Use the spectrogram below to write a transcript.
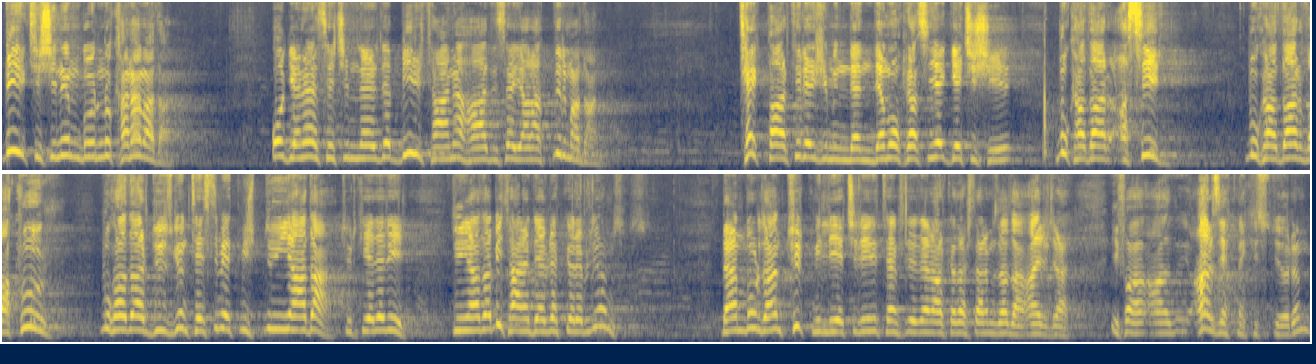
Bir kişinin burnu kanamadan o genel seçimlerde bir tane hadise yarattırmadan tek parti rejiminden demokrasiye geçişi bu kadar asil, bu kadar vakur, bu kadar düzgün teslim etmiş dünyada, Türkiye'de değil, dünyada bir tane devlet görebiliyor musunuz? Ben buradan Türk milliyetçiliğini temsil eden arkadaşlarımıza da ayrıca ifa arz etmek istiyorum.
